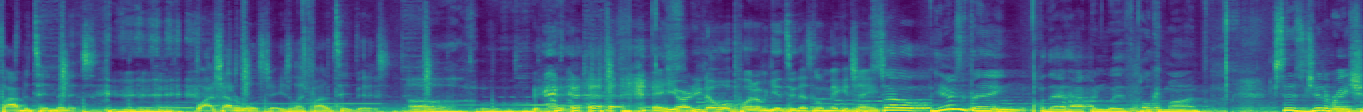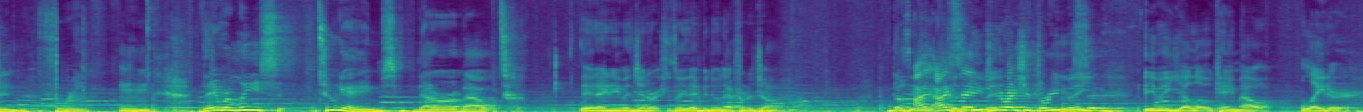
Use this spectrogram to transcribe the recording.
five to ten minutes. Watch how the roles change in like five to ten minutes. Oh. And he already know what point I'm gonna get to that's gonna make it change. So here's the thing that happened with Pokemon. Since Generation 3, mm-hmm. they release two games that are about. It ain't even Generation Three. They've been doing that from the jump. No, it- I, I say even- Generation 3 Even, even Yellow came out later.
